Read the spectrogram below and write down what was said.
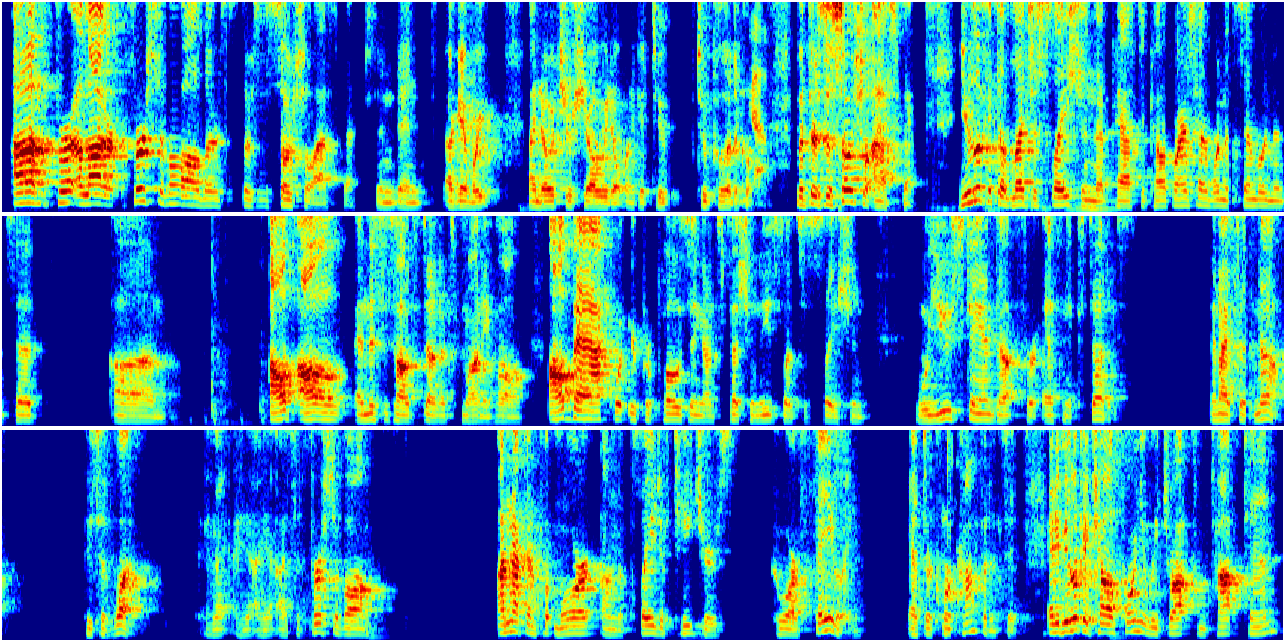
Um, for a lot of, first of all, there's there's a social aspect, and then again, we I know it's your show. We don't want to get too too political, yeah. but there's a social aspect. You look at the legislation that passed in California. I had one assemblyman said um, I'll, I'll, and this is how it's done. It's Monty Hall. I'll back what you're proposing on special needs legislation. Will you stand up for ethnic studies? And I said, no. He said, what? And I, and I said, first of all, I'm not going to put more on the plate of teachers who are failing at their core competency. And if you look at California, we dropped from top 10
